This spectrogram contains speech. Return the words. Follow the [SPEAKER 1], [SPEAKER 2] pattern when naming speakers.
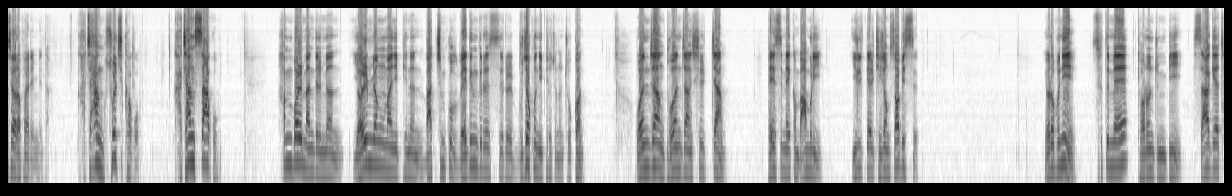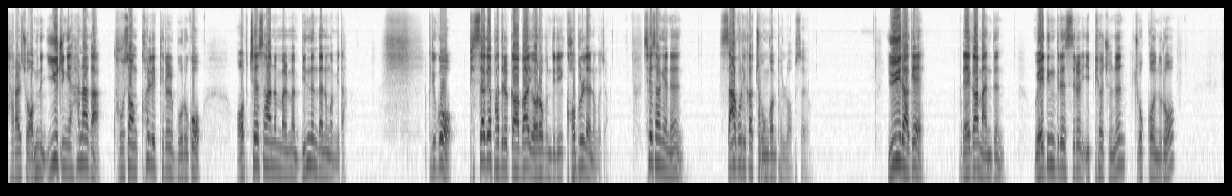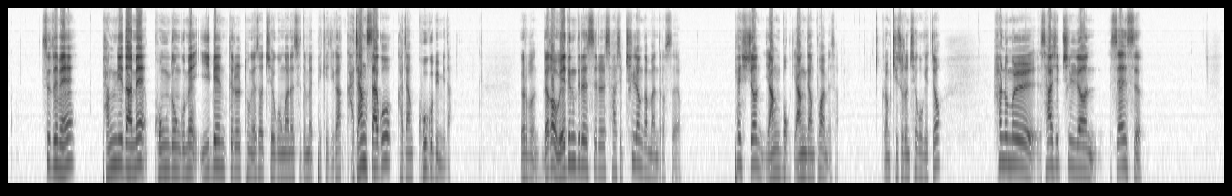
[SPEAKER 1] 안녕하세요 라파엘입니다. 가장 솔직하고 가장 싸고 한 벌 만들면 10명만 입히는 맞춤급 웨딩드레스를 무조건 입혀주는 조건 원장, 부원장, 실장, 베이스메이커 마무리, 일대일 지정 서비스 여러분이 스드메 결혼 준비 싸게 잘할 수 없는 이유 중에 하나가 구성 퀄리티를 모르고 업체에서 하는 말만 믿는다는 겁니다. 그리고 비싸게 받을까봐 여러분들이 겁을 내는 거죠. 세상에는 싸구리가 좋은 건 별로 없어요. 유일하게 내가 만든 웨딩드레스를 입혀주는 조건으로 스드메 박리담의 공동구매 이벤트를 통해서 제공하는 스드메 패키지가 가장 싸고 가장 고급입니다. 여러분, 내가 웨딩드레스를 47년간 만들었어요. 패션, 양복, 양장 포함해서. 그럼 기술은 최고겠죠? 한우물 47년 센스.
